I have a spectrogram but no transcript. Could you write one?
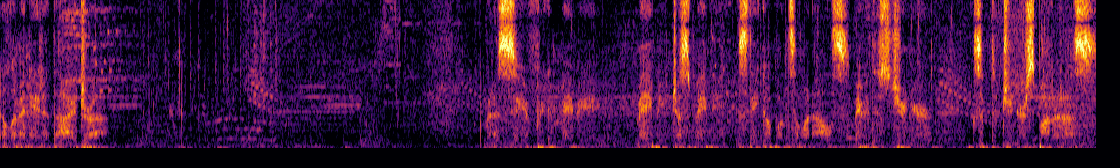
eliminated the Hydra. I'm gonna see if we can maybe, maybe, just maybe, sneak up on someone else. Maybe this junior, except the junior spotted us.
